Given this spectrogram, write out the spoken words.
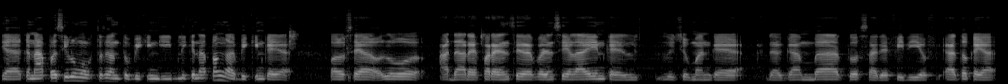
Ya kenapa sih lu memutuskan untuk bikin Ghibli? Kenapa nggak bikin kayak kalau saya lu ada referensi-referensi lain kayak lu, lu cuman kayak ada gambar terus ada video atau kayak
